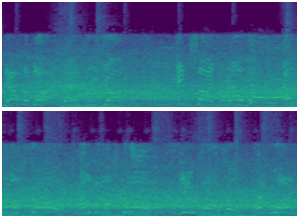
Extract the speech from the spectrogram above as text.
Down the blind, Andrew Johns. Inside for Albert. Albert will score. Albert will score. Newcastle have won.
